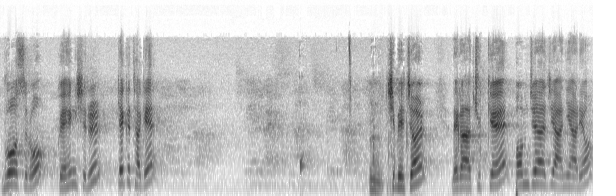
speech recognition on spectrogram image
무엇으로 그의 행실을 깨끗하게 음, 11절 내가 주께 범죄하지 아니하려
